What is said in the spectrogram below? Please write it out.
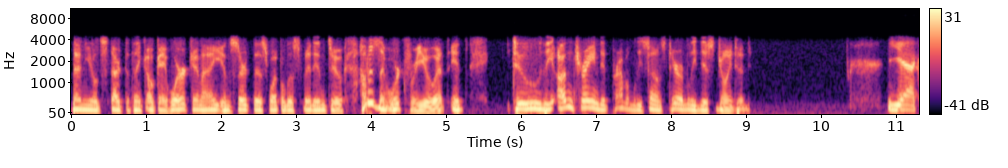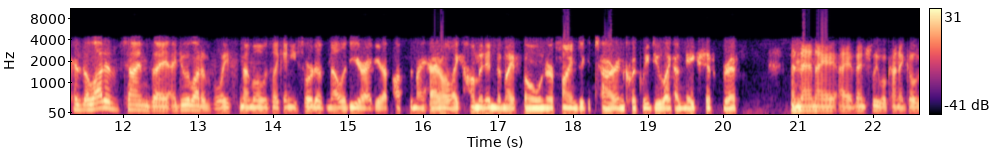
then you'll start to think, okay, where can I insert this? What will this fit into? How does that work for you? It, it to the untrained, it probably sounds terribly disjointed. Yeah, because a lot of times I, I do a lot of voice memos, like any sort of melody or idea that pops in my head, I'll like hum it into my phone or find a guitar and quickly do like a makeshift riff. And then I, I eventually will kind of go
